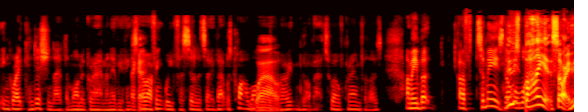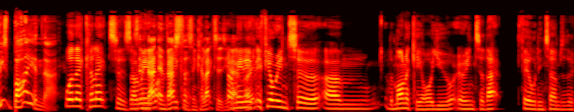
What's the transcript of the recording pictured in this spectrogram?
in great condition. They had the monogram and everything. So I think we facilitated that. It was quite a while. Wow. Ago. I think we got about twelve grand for those. I mean, but I've, to me, it's not Who's all- buying? Sorry, who's buying that? Well, they're collectors. I It's mean, inve- what- investors and collectors, Yeah, I mean, if, right? if you're into um, the monarchy or you are into that field in terms of the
